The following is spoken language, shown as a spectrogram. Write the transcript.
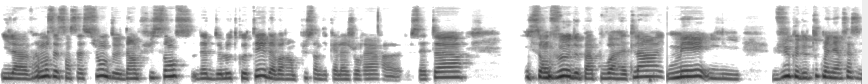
Il a vraiment cette sensation d'impuissance d'être de l'autre côté, d'avoir un plus un décalage horaire de 7 heures il s'en veut de ne pas pouvoir être là, mais il, vu que de toute manière, ça, c'est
